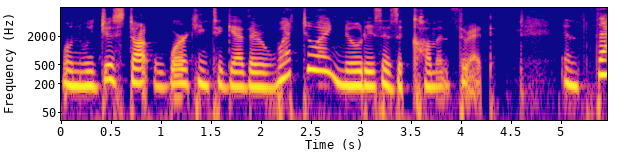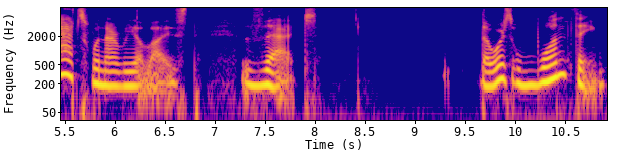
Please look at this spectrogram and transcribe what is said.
when we just start working together? What do I notice as a common thread? And that's when I realized that there was one thing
